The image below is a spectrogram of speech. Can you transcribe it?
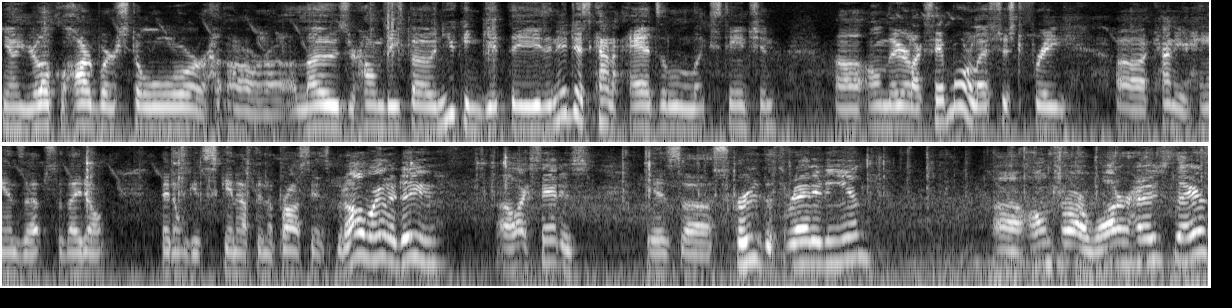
you know your local hardware store or, or uh, Lowe's or Home Depot, and you can get these, and it just kind of adds a little extension uh, on there. Like I said, more or less just free uh, kind of your hands up so they don't they don't get skin up in the process. But all we're gonna do, uh, like I said, is is uh, screw the threaded end uh, onto our water hose there.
